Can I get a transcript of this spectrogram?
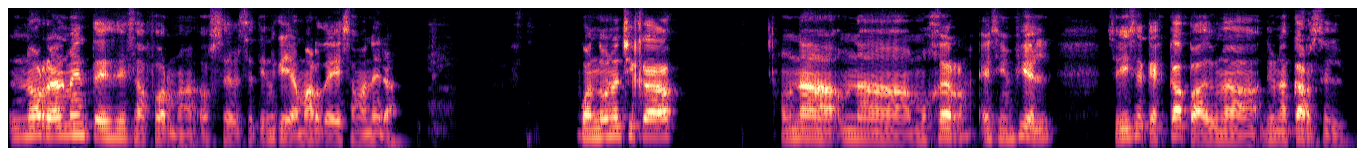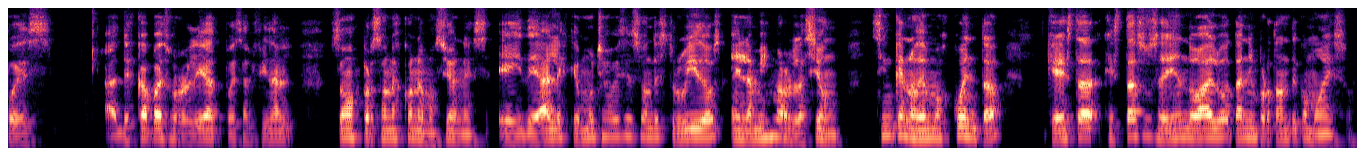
no realmente es de esa forma, o sea, se tiene que llamar de esa manera. Cuando una chica, una, una mujer es infiel, se dice que escapa de una, de una cárcel, pues de escapa de su realidad, pues al final somos personas con emociones e ideales que muchas veces son destruidos en la misma relación, sin que nos demos cuenta que, que está sucediendo algo tan importante como eso.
